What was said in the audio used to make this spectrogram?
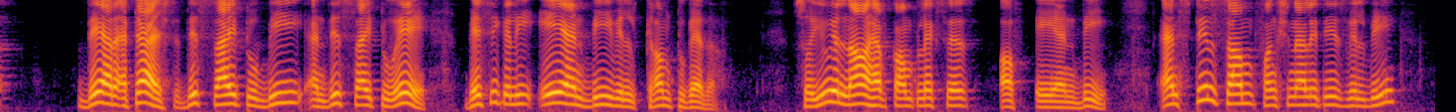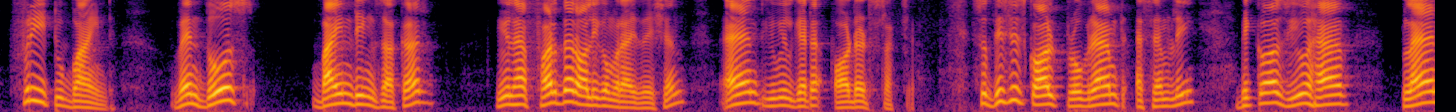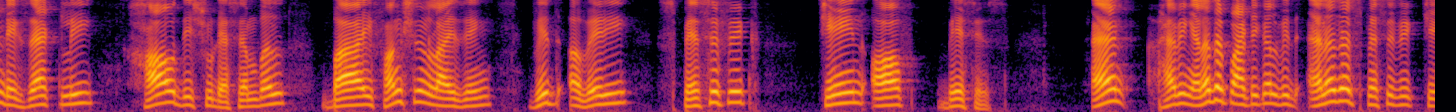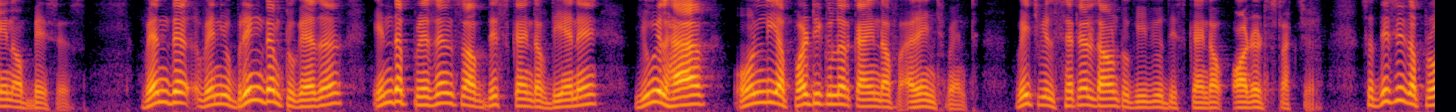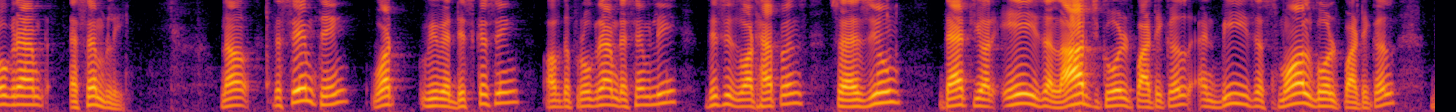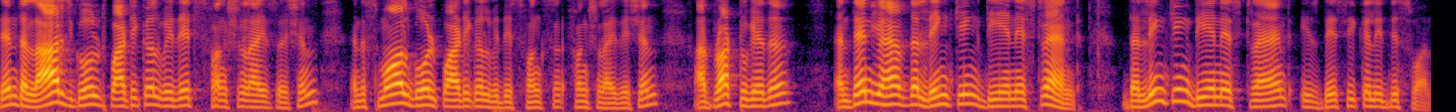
they are attached this side to B and this side to A basically A and B will come together. So, you will now have complexes of A and B and still some functionalities will be free to bind. When those bindings occur, you will have further oligomerization and you will get a ordered structure. So, this is called programmed assembly because you have planned exactly how this should assemble by functionalizing with a very specific chain of bases and having another particle with another specific chain of bases. When the when you bring them together in the presence of this kind of DNA, you will have only a particular kind of arrangement, which will settle down to give you this kind of ordered structure. So, this is a programmed assembly. Now, the same thing what we were discussing of the programmed assembly, this is what happens. So, assume that your A is a large gold particle and B is a small gold particle, then the large gold particle with its functionalization and the small gold particle with its function functionalization are brought together and then you have the linking DNA strand. The linking DNA strand is basically this one.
